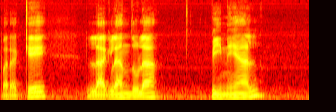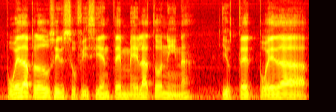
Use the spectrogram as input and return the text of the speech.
para que la glándula pineal pueda producir suficiente melatonina y usted pueda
